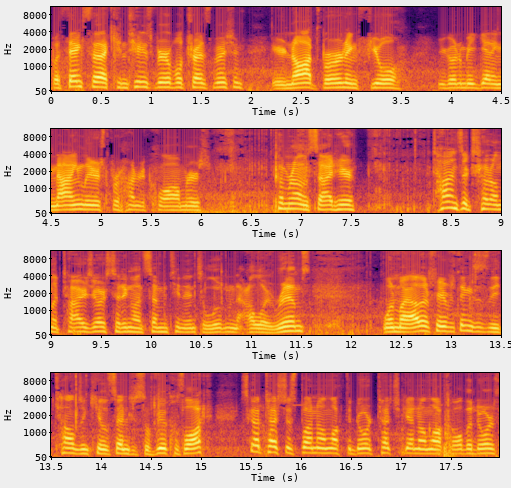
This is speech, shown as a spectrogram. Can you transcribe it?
But thanks to that continuous variable transmission, you're not burning fuel. You're gonna be getting nine liters per 100 kilometers. Come around the side here, tons of tread on the tires. You are sitting on 17 inch aluminum alloy rims. One of my other favorite things is the intelligent keyless entry. So vehicle's locked. Just gotta touch this button, unlock the door, touch again, unlock all the doors.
